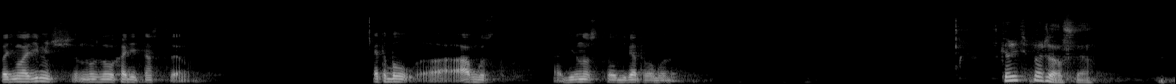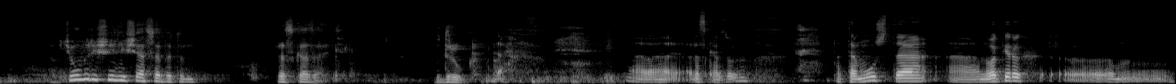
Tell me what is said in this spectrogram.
Владимир Владимирович нужно выходить на сцену. Это был э, август 99 -го года. Скажите, пожалуйста, а почему вы решили сейчас об этом рассказать? Вдруг? Да. Э, рассказываю. Потому что, э, ну, во-первых, эм,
